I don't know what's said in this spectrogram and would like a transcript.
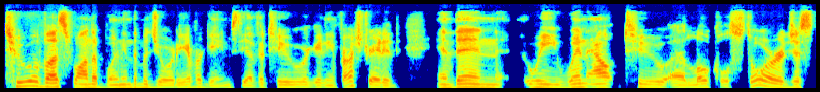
two of us wound up winning the majority of our games. The other two were getting frustrated. And then we went out to a local store just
